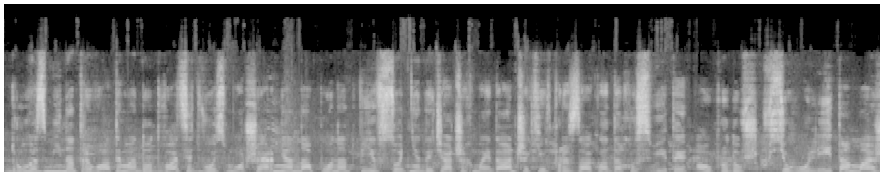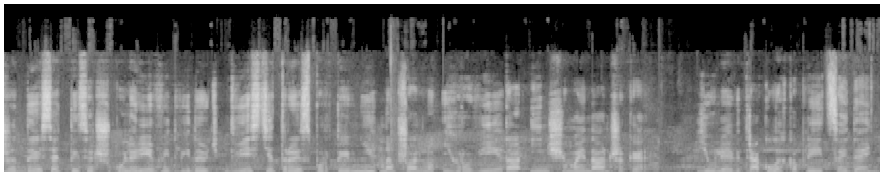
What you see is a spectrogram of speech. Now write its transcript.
Друга зміна триватиме до 28 червня на понад півсотні дитячих майданчиків при закладах освіти. А упродовж всього літа майже 10 тисяч школярів відвідають 203 спортивні, навчально-ігрові та інші майданчики. Юлія Вітряк, Олег Каплій. Цей день.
